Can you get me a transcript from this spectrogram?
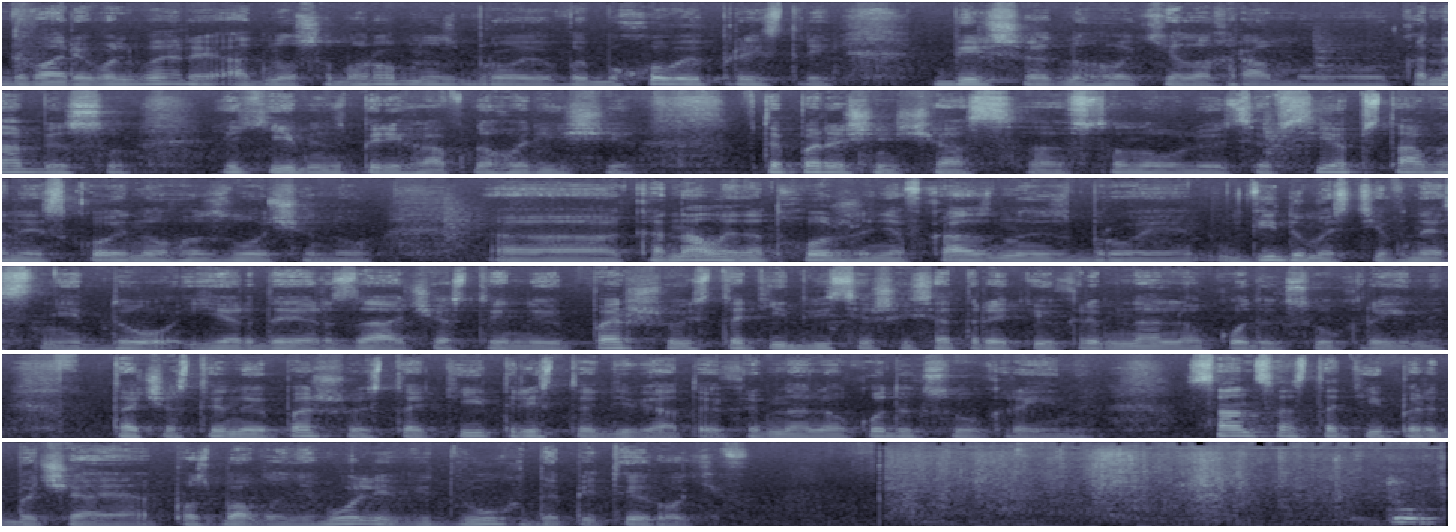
два револьвери, одну саморобну зброю, вибуховий пристрій, більше одного кілограму канабісу, який він зберігав на горіші. В теперішній час е, встановлюються всі обставини скоєного злочину, е, канали надходження вказаної зброї, відомості внесені до ЄРДР за частиною 1 статті 263 Кримінального кодексу України та частиною 1 статті 309 Кримінального кодексу України. Санкція статті передбачає позбавлення волі від 2 до 5 років. Тут.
